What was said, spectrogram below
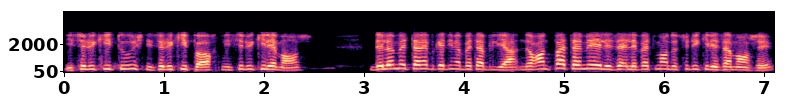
ni celui qui touche, ni celui qui porte, ni celui qui les mange. L'homme ne rendent pas tamé les, vêtements de celui qui les a mangés.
